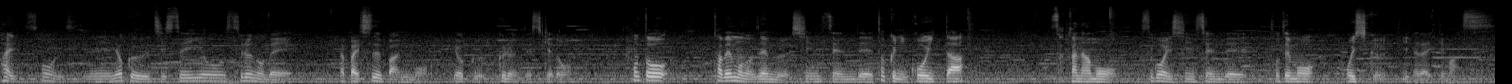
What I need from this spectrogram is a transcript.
はいそうですね。よく自炊をするのでやっぱりスーパーにもよく来るんですけど本当食べ物全部新鮮で特にこういった魚もすごい新鮮でとても美味しくいただいてます。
